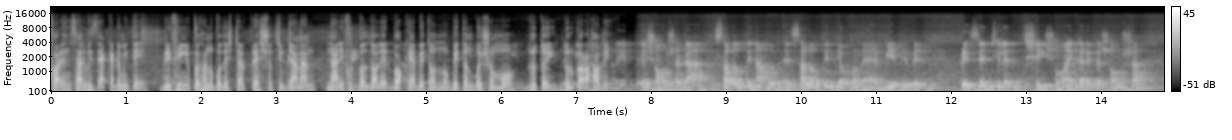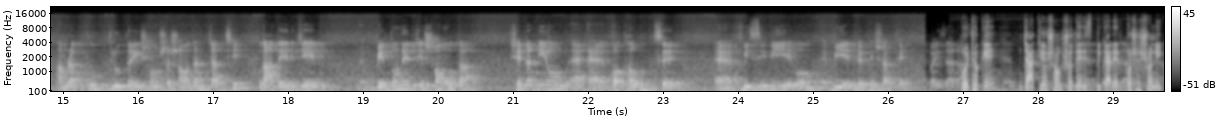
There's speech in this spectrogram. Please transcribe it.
ফরেন সার্ভিস একাডেমিতে ব্রিফিংয়ে প্রধান উপদেষ্টার প্রেস সচিব জানান, নারী ফুটবল দলের বকেয়া বেতন ও বেতন বৈষম্য দ্রুতই দূর করা হবে। সমস্যাটা সালাউদ্দিন আমল সালাউদ্দিন যখন বিএফএফ এর প্রেসিডেন্ট ছিলেন, সেই সময়কার একটা সমস্যা। আমরা খুব দ্রুত এই সমস্যার সমাধান চাচ্ছি। তাদের যে বেতনের যে সমতা, সেটা নিয়েও কথা হচ্ছে। বিসিবি এবং বিএফএফ এর সাথে। বৈঠকে জাতীয় সংসদের স্পিকারের প্রশাসনিক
